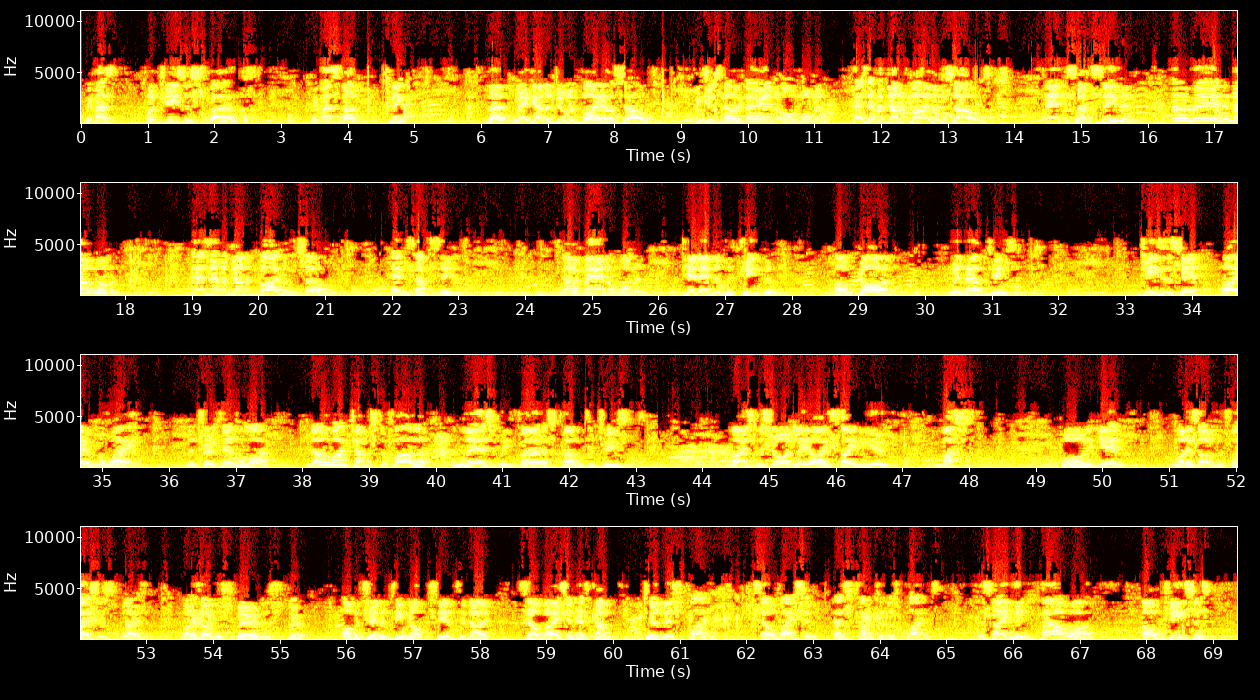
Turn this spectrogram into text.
We must put Jesus first. We must not think that we're going to do it by ourselves. Because no man or woman has ever done it by themselves and succeeded. No man and no woman has ever done it by themselves and succeeded. No man or woman can enter the kingdom of God without Jesus. Jesus said, I am the way, the truth, and the life. No one comes to Father unless we first come to Jesus. Most assuredly, I say to you, must be born again. What is of the flesh is flesh. What is of the spirit is spirit. Opportunity knocks here today. Salvation has come to this place. Salvation has come to this place. The saving power of Jesus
